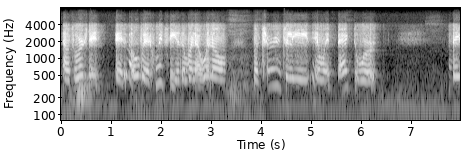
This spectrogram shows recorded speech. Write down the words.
I was working at, at over at Whitfield, and when I went on maternity leave and went back to work, they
